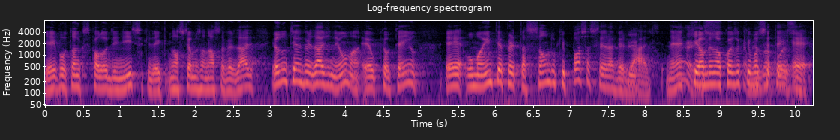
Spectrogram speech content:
E aí, voltando ao que você falou de início, que nós temos a nossa verdade, eu não tenho verdade nenhuma, é o que eu tenho é uma interpretação do que possa ser a verdade, né? É, que é a mesma coisa que é você tem. É.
